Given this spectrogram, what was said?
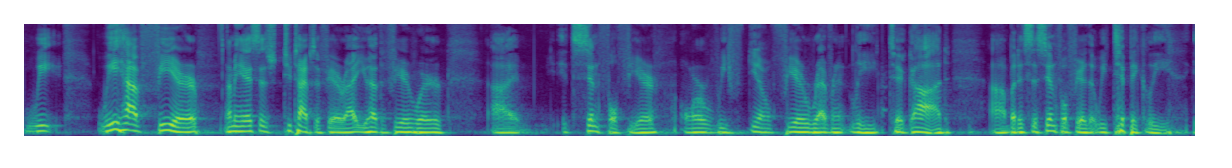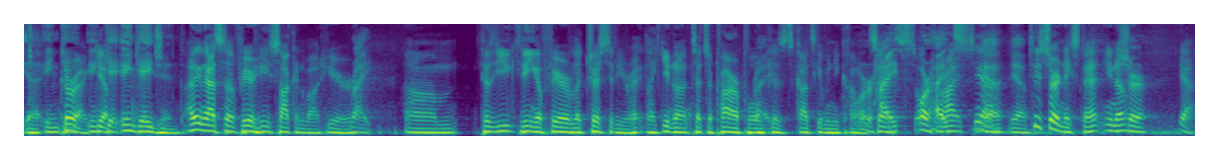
we we have fear. I mean, I guess there's two types of fear, right? You have the fear where uh, it's sinful fear, or we you know fear reverently to God. Uh, but it's the sinful fear that we typically uh, engage, Correct, enga- yep. engage in. I think that's the fear he's talking about here. Right. Because you think of fear of electricity, right? Like you don't touch a power pole Right. because God's giving you common Or sense. heights, or heights. Yeah, yeah. To a certain extent, you know. Sure. Yeah.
